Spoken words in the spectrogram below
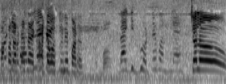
बाप्पा सारखाच आहे खात्या वस्तू नाही पाडत बॅगीत घोटे बनले. चलो.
